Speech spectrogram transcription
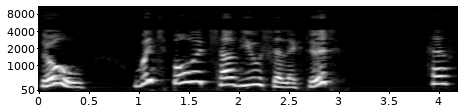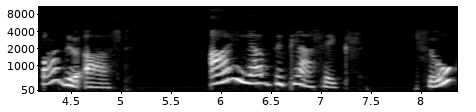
So, which poets have you selected? Her father asked. I love the classics, so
